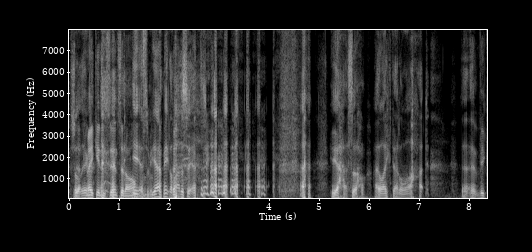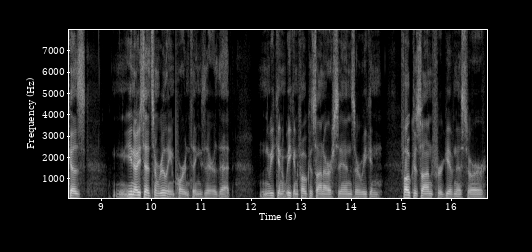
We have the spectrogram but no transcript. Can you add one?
So does that there. make any sense at all? Yes, yeah, it made a lot of sense. yeah, so I like that a lot uh, because you know you said some really important things there that we can we can focus on our sins or we can focus on forgiveness or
